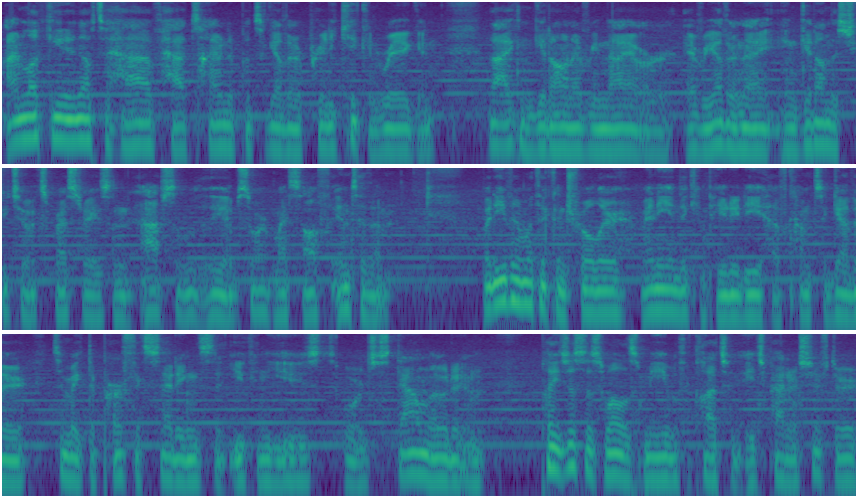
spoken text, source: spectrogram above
I'm lucky enough to have had time to put together a pretty kickin' rig and that I can get on every night or every other night and get on the Shuto Expressways and absolutely absorb myself into them. But even with a controller, many in the community have come together to make the perfect settings that you can use or just download and play just as well as me with a clutch and H pattern shifter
